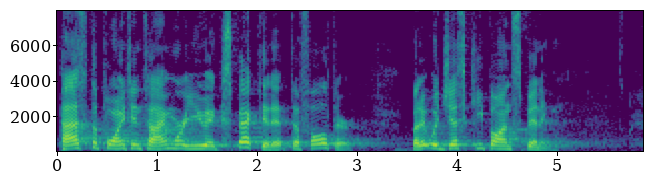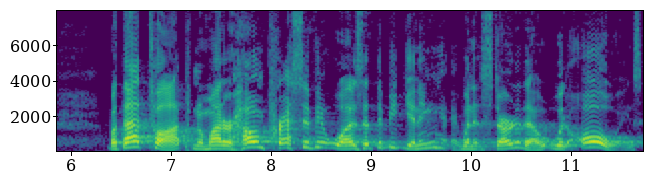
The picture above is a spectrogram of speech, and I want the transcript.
past the point in time where you expected it to falter, but it would just keep on spinning. But that top, no matter how impressive it was at the beginning when it started out, would always,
